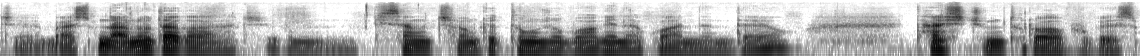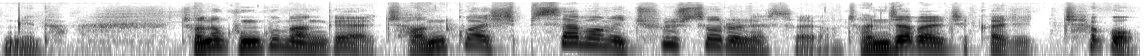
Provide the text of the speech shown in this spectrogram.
이제 말씀 나누다가 지금 기상청 교통정보 확인하고 왔는데요. 다시 좀 돌아와 보겠습니다. 저는 궁금한 게 전과 14범이 출소를 했어요. 전자발찌까지 차고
